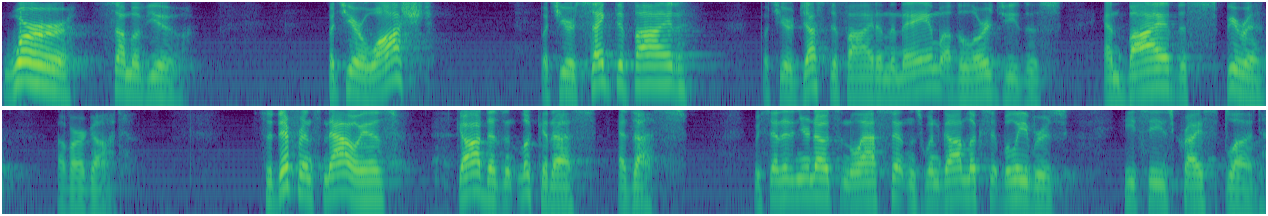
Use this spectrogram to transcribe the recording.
were some of you. But you're washed, but you're sanctified, but you're justified in the name of the Lord Jesus and by the Spirit of our God. So the difference now is God doesn't look at us as us. We said it in your notes in the last sentence. When God looks at believers, he sees Christ's blood.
